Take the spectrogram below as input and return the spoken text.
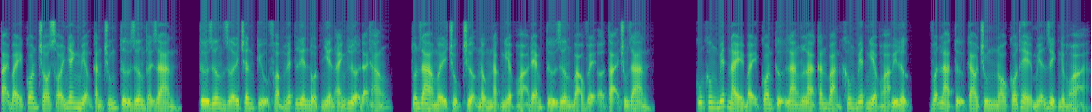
Tại bảy con chó sói nhanh miệng cắn chúng từ dương thời gian từ dương dưới chân cựu phẩm huyết liên đột nhiên ánh lửa đại thắng tuôn ra mấy chục trượng nồng nặc nghiệp hỏa đem từ dương bảo vệ ở tại trung gian. Cũng không biết này bảy con cự lang là căn bản không biết nghiệp hỏa uy lực vẫn là tự cao chúng nó có thể miễn dịch nghiệp hỏa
